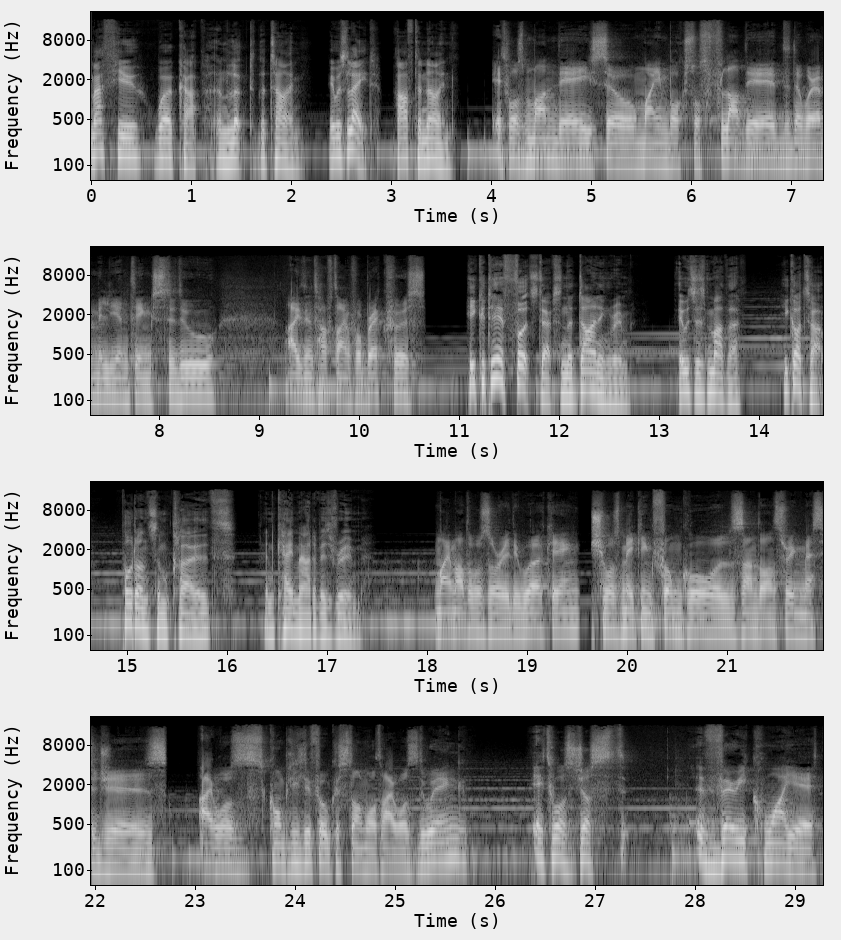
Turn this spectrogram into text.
Matthew woke up and looked at the time. It was late, after nine. It was Monday, so my inbox was flooded. There were a million things to do. I didn't have time for breakfast. He could hear footsteps in the dining room. It was his mother. He got up, pulled on some clothes, and came out of his room. My mother was already working. She was making phone calls and answering messages. I was completely focused on what I was doing. It was just very quiet.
